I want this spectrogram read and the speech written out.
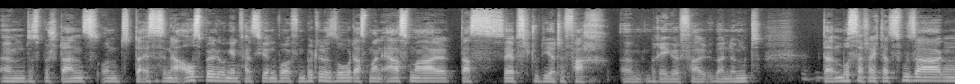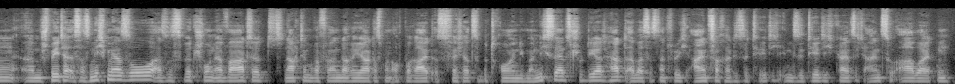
ähm, des Bestands. Und da ist es in der Ausbildung, jedenfalls hier in Wolfenbüttel, so, dass man erstmal das selbst studierte Fach ähm, im Regelfall übernimmt. Dann muss er vielleicht dazu sagen, ähm, später ist das nicht mehr so. Also es wird schon erwartet nach dem Referendariat, dass man auch bereit ist, Fächer zu betreuen, die man nicht selbst studiert hat. Aber es ist natürlich einfacher, diese Tätig in diese Tätigkeit sich einzuarbeiten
